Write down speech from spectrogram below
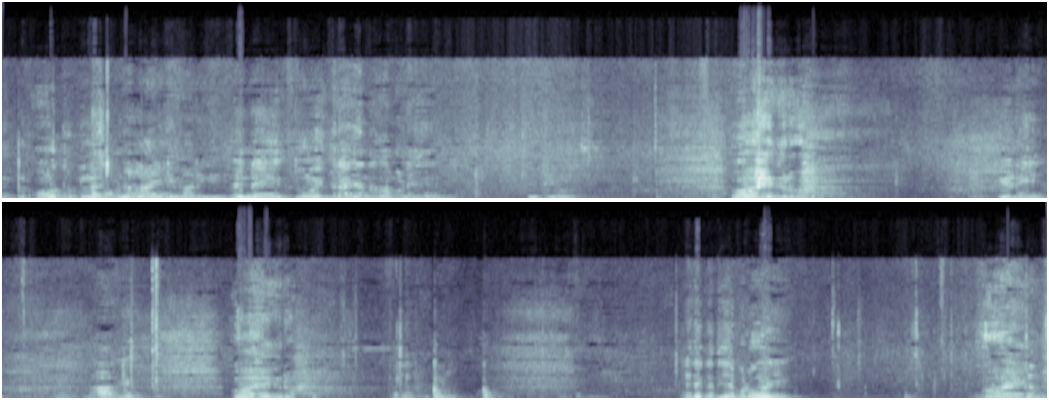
ਇਧਰ। ਉਧਰ ਸਾਹਮਣੇ ਲਾਈਟ ਹੀ ਮਾਰੀ। ਨਹੀਂ ਨਹੀਂ ਤੂੰ ਇੱਧਰ ਆ ਜਾਣਾ ਸਾਹਮਣੇ। ਠੀਕ ਹੈ। ਵਾਹਿਗੁਰੂ। ਕਿਹੜੀ? ਵਾਹਿਗੁਰੂ। ਇਹਦੇ ਕਦੀਆਂ ਫੜੋ ਓਏ। ਵਾਹਿਗੁਰੂ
